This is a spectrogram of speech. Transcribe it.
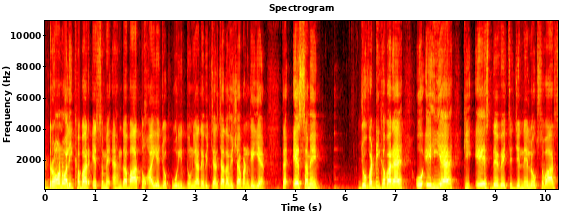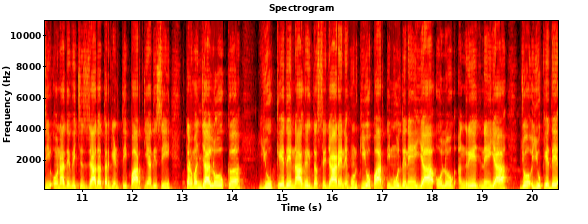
ਡਰੋਨ ਵਾਲੀ ਖਬਰ ਇਸ ਸਮੇਂ ਅਹਮਦਾਬਾਦ ਤੋਂ ਆਈ ਹੈ, ਜੋ ਪੂਰੀ ਦੁਨੀਆ ਦੇ ਵਿੱਚ ਚਰਚਾ ਦਾ ਵਿਸ਼ਾ ਬਣ ਗਈ ਹੈ। ਤਾਂ ਇਸ ਸਮੇਂ ਜੋ ਵੱਡੀ ਖਬਰ ਹੈ, ਉਹ ਇਹੀ ਹੈ ਕਿ ਇਸ ਦੇ ਵਿੱਚ ਜਿੰਨੇ ਲੋਕ ਸਵਾਰ ਸੀ, ਉਹਨਾਂ ਦੇ ਵਿੱਚ ਜ਼ਿਆਦਾਤਰ ਗਿਣਤੀ ਭਾਰਤੀਆਂ ਦੀ ਸੀ। 53 ਲੋਕ ਯੂਕੇ ਦੇ ਨਾਗਰਿਕ ਦੱਸੇ ਜਾ ਰਹੇ ਨੇ। ਹੁਣ ਕੀ ਉਹ ਭਾਰਤੀ ਮੂਲ ਦੇ ਨੇ ਜਾਂ ਉਹ ਲੋਕ ਅੰਗਰੇਜ਼ ਨੇ ਜਾਂ ਜੋ ਯੂਕੇ ਦੇ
